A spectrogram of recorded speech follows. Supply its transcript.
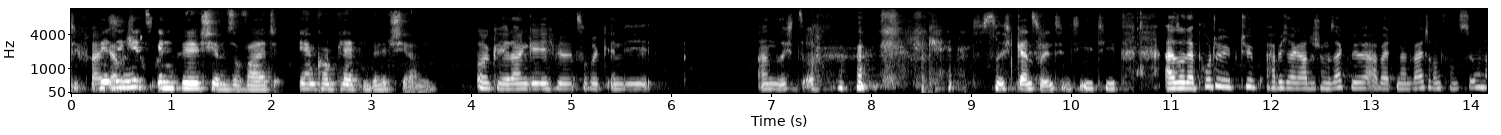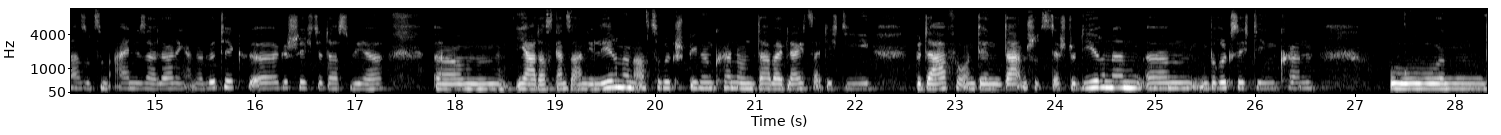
die Frage Wir sehen jetzt Ihren Bildschirm soweit, Ihren kompletten Bildschirm. Okay, dann gehe ich wieder zurück in die Ansicht. So. okay nicht ganz so intuitiv. Also der Prototyp habe ich ja gerade schon gesagt, wir arbeiten an weiteren Funktionen. Also zum einen dieser Learning Analytic-Geschichte, äh, dass wir ähm, ja das Ganze an die Lehrenden auch zurückspiegeln können und dabei gleichzeitig die Bedarfe und den Datenschutz der Studierenden ähm, berücksichtigen können. Und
